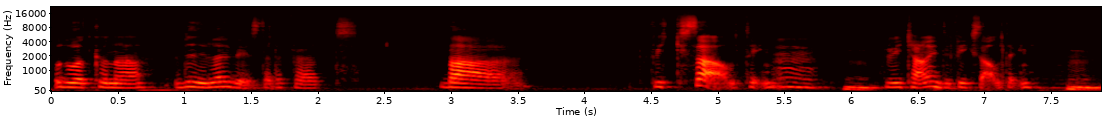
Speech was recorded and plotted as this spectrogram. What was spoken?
Och då att kunna vila i det istället för att bara fixa allting. Mm. Mm. För vi kan inte fixa allting. Mm.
